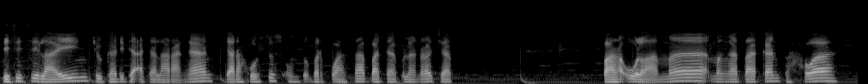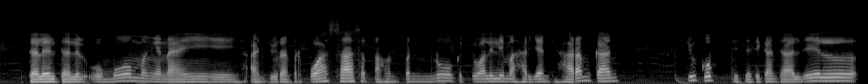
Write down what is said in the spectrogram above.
di sisi lain juga tidak ada larangan secara khusus untuk berpuasa pada bulan Rajab. Para ulama mengatakan bahwa dalil-dalil umum mengenai anjuran berpuasa setahun penuh kecuali lima hari yang diharamkan cukup dijadikan dalil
